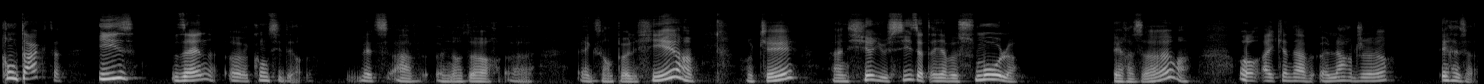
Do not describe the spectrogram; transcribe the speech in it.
contact is then uh, considered. Let's have another uh, example here. Okay, and here you see that I have a small eraser or I can have a larger eraser.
